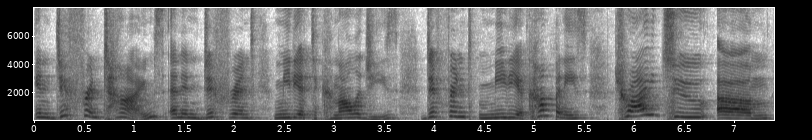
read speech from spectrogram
in different times and in different media technologies, different media companies try to um,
